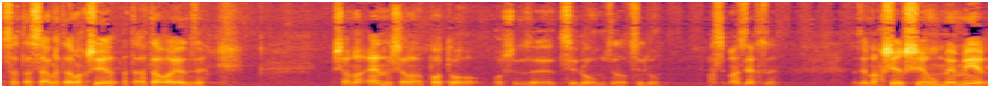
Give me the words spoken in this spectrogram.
שאתה שם את המכשיר, אתה, אתה רואה את זה. שם אין שם פוטו או שזה צילום, זה לא צילום. אז מה זה איך זה? זה מכשיר שהוא ממיר,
